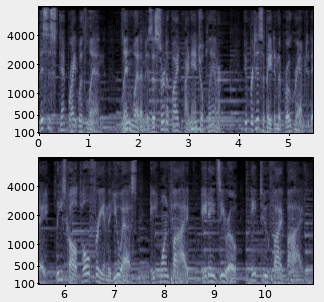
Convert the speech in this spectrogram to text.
This is Step Right with Lynn. Lynn Wedham is a certified financial planner. To participate in the program today, please call toll free in the U.S. 815-880-8255.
